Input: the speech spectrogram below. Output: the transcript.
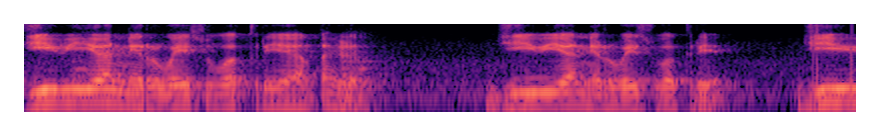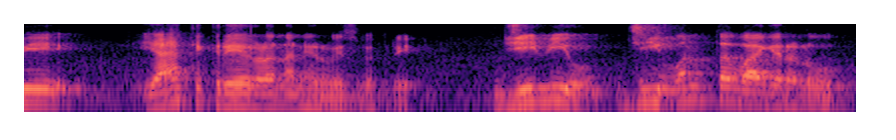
ಜೀವಿಯ ನಿರ್ವಹಿಸುವ ಕ್ರಿಯೆ ಅಂತ ಹೇಳಿದರು. ಜೀವಿಯ ನಿರ್ವಹಿಸುವ ಕ್ರಿಯೆ. ಜೀವಿ ಯಾಕೆ ಕ್ರಿಯೆಗಳನ್ನು ನಿರ್ವಹಿಸಬೇಕ್ರಿ? ಜೀವಿಯು ಜೀವಂತವಾಗಿರಲು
